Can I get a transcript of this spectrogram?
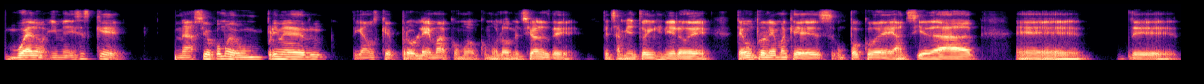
Bueno, y me dices que nació como de un primer, digamos que problema, como, como lo mencionas, de pensamiento de ingeniero, de tengo un problema que es un poco de ansiedad, eh, de,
